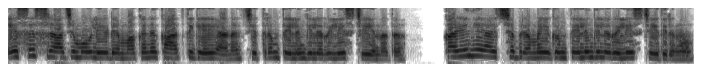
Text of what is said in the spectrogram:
എസ് എസ് രാജമൗലിയുടെ മകന് കാർത്തികേയാണ് ചിത്രം തെലുങ്കിൽ റിലീസ് ചെയ്യുന്നത്. കഴിഞ്ഞയാഴ്ച ബ്രഹ്മയുഗം തെലുങ്കിൽ റിലീസ് ചെയ്തിരുന്നു.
